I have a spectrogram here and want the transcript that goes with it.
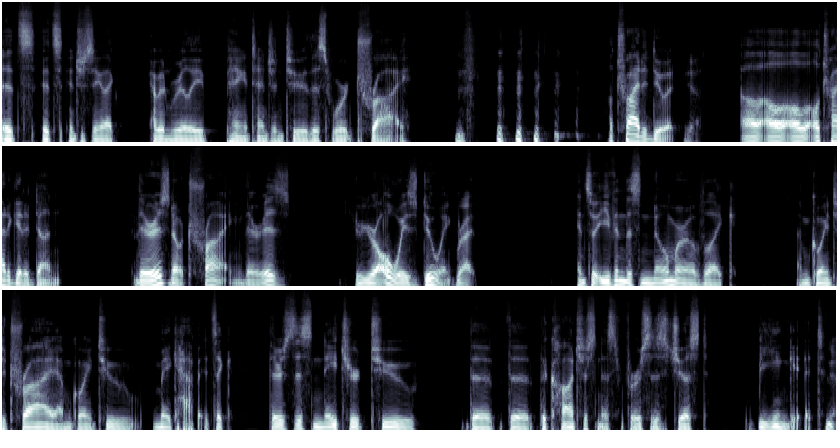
it's it's interesting like I've been really paying attention to this word try. I'll try to do it. Yeah. I'll, I'll I'll I'll try to get it done. There is no trying. There is you're, you're always doing. Right. And so even this nomer of like, I'm going to try, I'm going to make happen. It's like there's this nature to the the the consciousness versus just being it. Yeah.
